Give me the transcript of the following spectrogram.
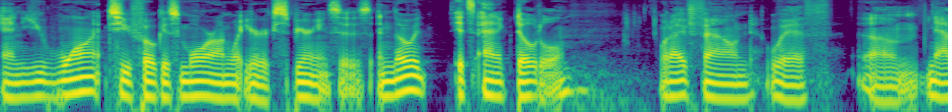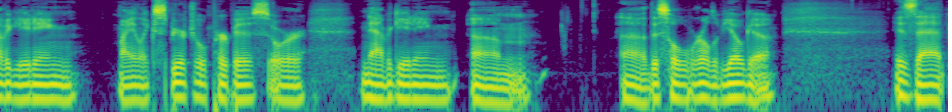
And you want to focus more on what your experience is. And though it, it's anecdotal, what I've found with um, navigating my like spiritual purpose or navigating um, uh, this whole world of yoga is that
